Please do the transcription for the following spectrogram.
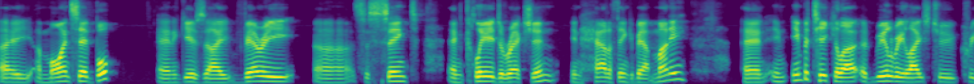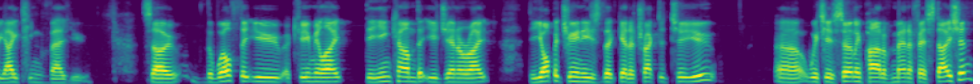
a, a mindset book and it gives a very uh, succinct and clear direction in how to think about money. And in, in particular, it really relates to creating value. So, the wealth that you accumulate, the income that you generate, the opportunities that get attracted to you, uh, which is certainly part of manifestation,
